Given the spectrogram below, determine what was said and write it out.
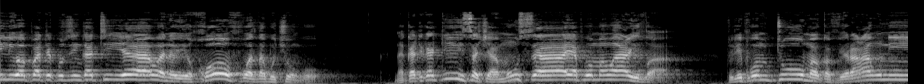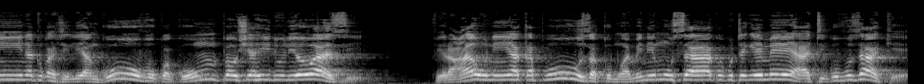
ili wapate kuzingatia wanayohofu adhabu chungu. Na katika kisa cha Musa yapo mawaidha. Tulipomtuma kwa Firauni na tukatilia nguvu kwa kumpa ushahidi ulio wazi. Firauni akapuuza kumwamini Musa kwa kutegemea ati nguvu zake.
